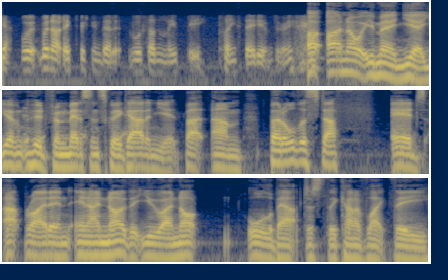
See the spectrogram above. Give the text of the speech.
yeah, we're, we're not expecting that it will suddenly be playing stadiums or anything. I, I know what you mean. Yeah, you haven't heard from Madison Square Garden yet, but um, but all this stuff adds up, right? And and I know that you are not all about just the kind of like the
